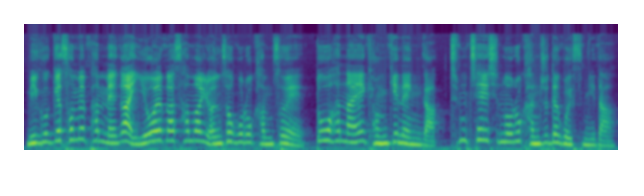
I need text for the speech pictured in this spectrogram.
미국의 소매 판매가 2월과 3월 연속으로 감소해 또 하나의 경기 냉각, 침체의 신호로 간주되고 있습니다.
